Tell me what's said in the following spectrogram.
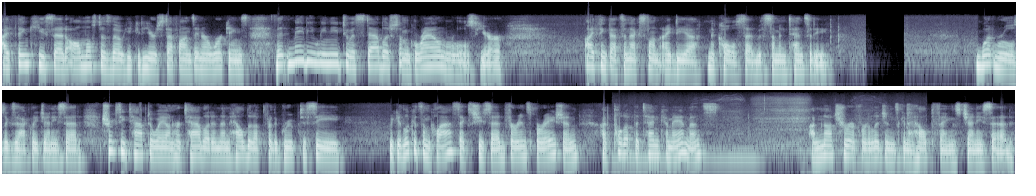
I think he said, almost as though he could hear Stefan's inner workings, that maybe we need to establish some ground rules here. I think that's an excellent idea, Nicole said with some intensity. What rules exactly? Jenny said. Trixie tapped away on her tablet and then held it up for the group to see. We could look at some classics, she said, for inspiration. I've pulled up the Ten Commandments. I'm not sure if religion's going to help things, Jenny said.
